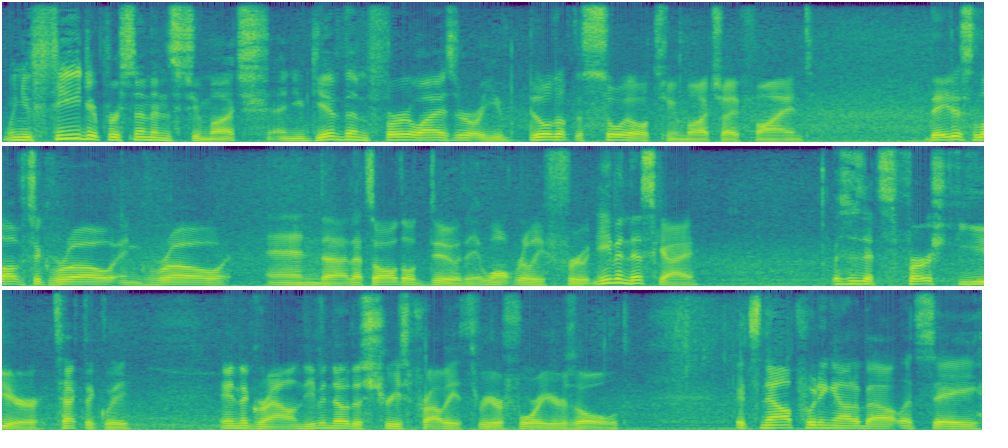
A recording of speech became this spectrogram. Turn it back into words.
when you feed your persimmons too much and you give them fertilizer or you build up the soil too much, I find they just love to grow and grow and uh, that's all they'll do. They won't really fruit. And even this guy, this is its first year, technically, in the ground, even though this tree is probably three or four years old. It's now putting out about, let's say,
